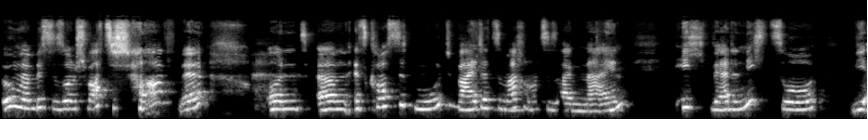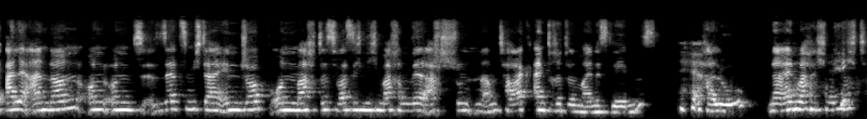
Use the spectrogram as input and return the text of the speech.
Irgendwann bist du so ein schwarzes Schaf, ne? Und ähm, es kostet Mut, weiterzumachen und zu sagen, nein, ich werde nicht so wie alle anderen und, und setze mich da in den Job und mache das, was ich nicht machen will, acht Stunden am Tag, ein Drittel meines Lebens. Ja. Hallo? Nein, mache ich nicht.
